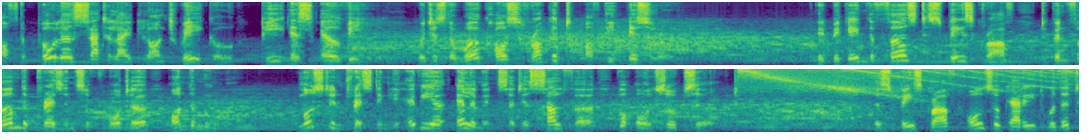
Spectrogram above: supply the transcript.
of the Polar Satellite Launch Vehicle PSLV, which is the workhorse rocket of the ISRO. It became the first spacecraft to confirm the presence of water on the moon. Most interestingly, heavier elements such as sulfur were also observed. The spacecraft also carried with it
